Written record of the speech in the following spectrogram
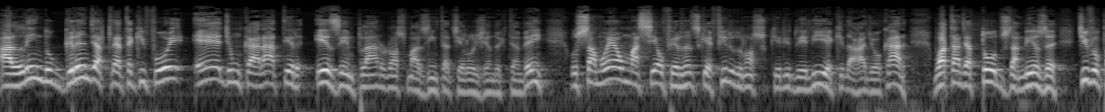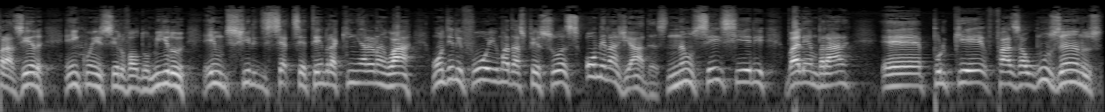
além do grande atleta que foi, é de um caráter exemplar. O nosso Mazinho está te elogiando aqui também. O Samuel Maciel Fernandes, que é filho do nosso querido Eli, aqui da Rádio Ocar. Boa tarde a todos da mesa. Tive o prazer em conhecer o Valdomiro em um desfile de 7 de setembro aqui em Araranguá, onde ele foi uma das pessoas homenageadas. Não sei se ele vai lembrar é, porque faz alguns anos,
